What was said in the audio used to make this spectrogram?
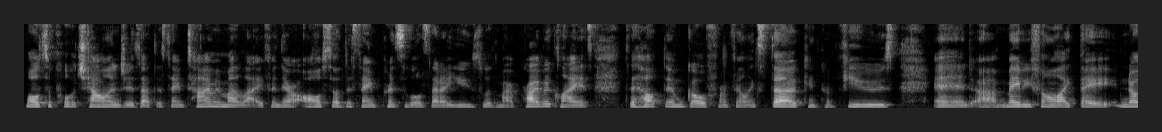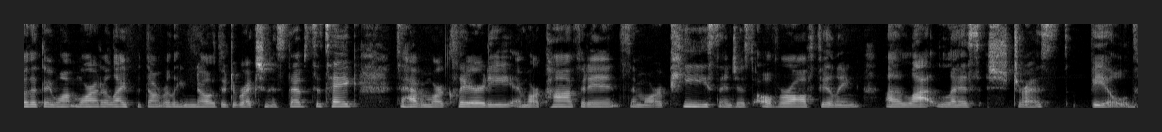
multiple challenges at the same time in my life. And they're also the same principles that I use with my private clients to help them go from feeling stuck and confused and uh, maybe feeling like they know that they want more out of life but don't really know the direction and steps to take to having more clarity and more confidence and more peace and just overall feeling a lot less stressed field.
